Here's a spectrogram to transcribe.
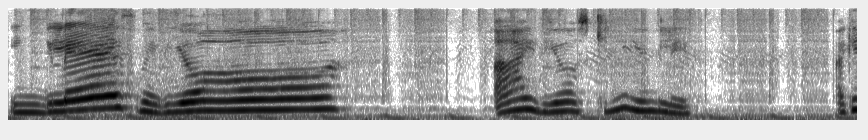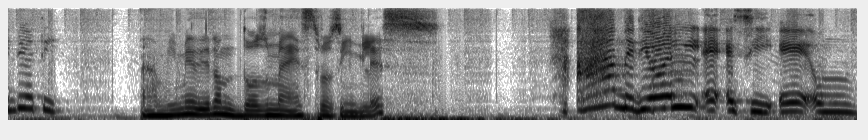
Inglés me dio. Ay, Dios, ¿quién me dio inglés? ¿A quién te dio a ti? A mí me dieron dos maestros de inglés. Ah, me dio el. eh, eh, sí, eh, un.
